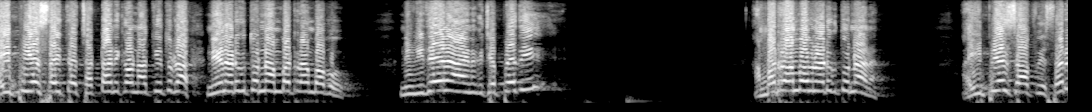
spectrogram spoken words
ఐపీఎస్ అయితే చట్టానికి ఉన్న అతీతుడా? నేను అడుగుతున్నా అంబటరాం రాంబాబు నువ్వు ఇదేనా ఆయనకు చెప్పేది? అంబటరాం రాంబాబుని అడుగుతున్నాను. ఐపీఎస్ ఆఫీసర్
